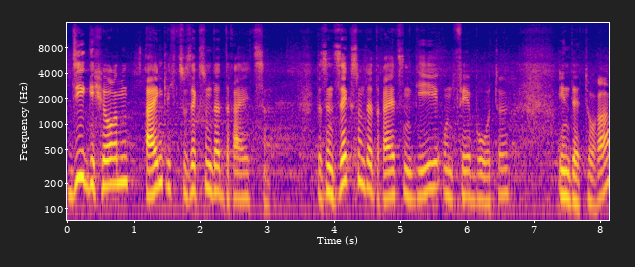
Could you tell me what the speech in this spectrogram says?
Die gehören eigentlich zu 613. Das sind 613 Geh- und Verbote in der Tora.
